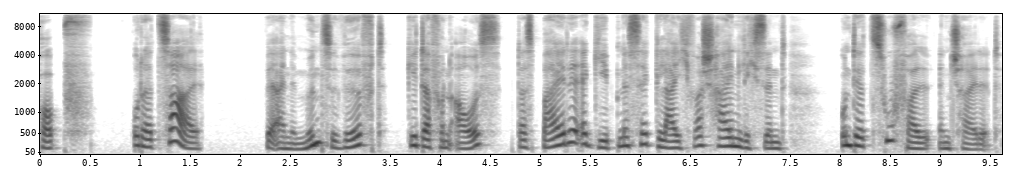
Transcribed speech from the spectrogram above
Kopf oder Zahl? Wer eine Münze wirft, geht davon aus, dass beide Ergebnisse gleich wahrscheinlich sind und der Zufall entscheidet.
